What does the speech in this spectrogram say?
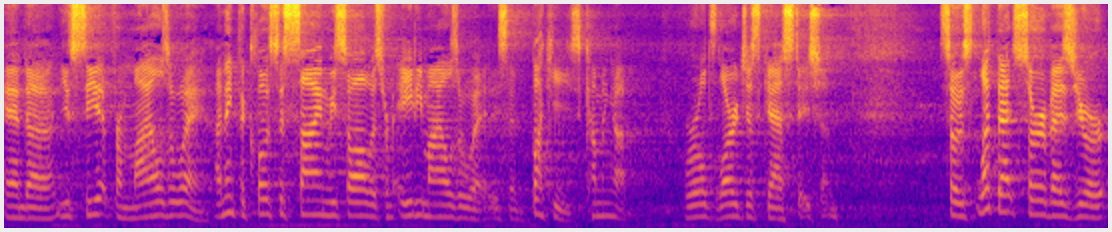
and uh, you see it from miles away. I think the closest sign we saw was from 80 miles away. They said Buc-ee's coming up world's largest gas station. So let that serve as your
